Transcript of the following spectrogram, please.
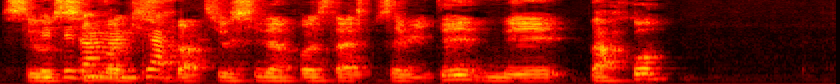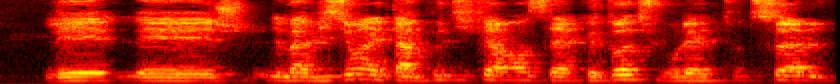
c'est aussi moi qui suis cas. parti aussi d'un poste à responsabilité. Mais par contre, les, les, je- ma vision elle était un peu différente. C'est-à-dire que toi, tu voulais être toute seule.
